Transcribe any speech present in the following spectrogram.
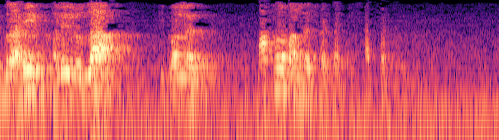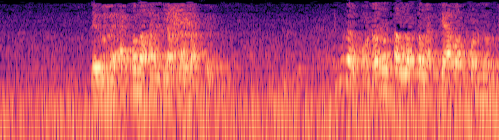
ইব্রাহিম খলিলুল্লাহ কি করলেন? পাথর মারলেন শয়তানকে সাত পাখি যেগুলো এখনও হারি যাতে রাখতে পুরো ঘটনাটা আল্লাহ তালা কেমন পর্যন্ত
